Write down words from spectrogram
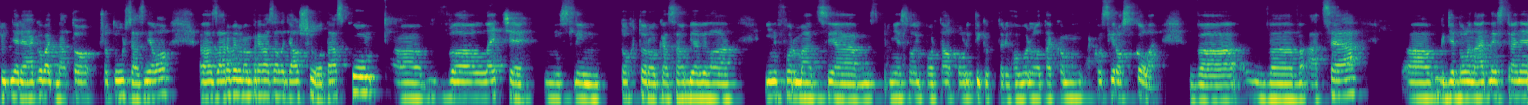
kľudne reagovať na to, čo tu už zaznelo. Zároveň mám pre vás ale ďalšiu otázku. V lete, myslím, tohto roka sa objavila informácia, priniesol portál Politico, ktorý hovoril o takom ako si rozkole v, v, v ACA kde bolo na jednej strane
